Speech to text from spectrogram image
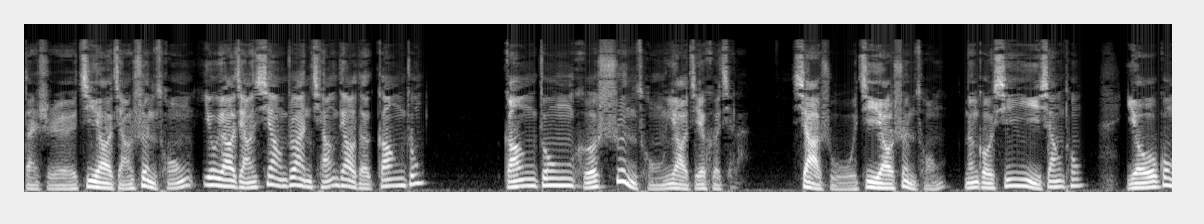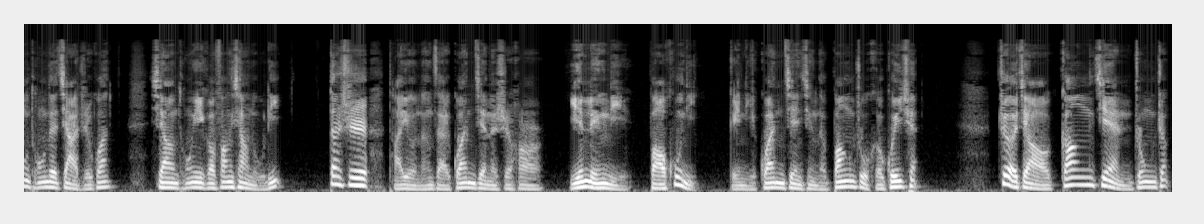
但是既要讲顺从，又要讲《象传》强调的刚中。刚中和顺从要结合起来，下属既要顺从，能够心意相通，有共同的价值观，向同一个方向努力，但是他又能在关键的时候引领你、保护你，给你关键性的帮助和规劝，这叫刚健中正。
